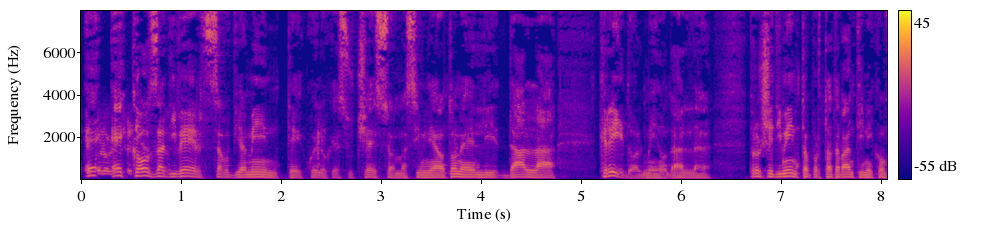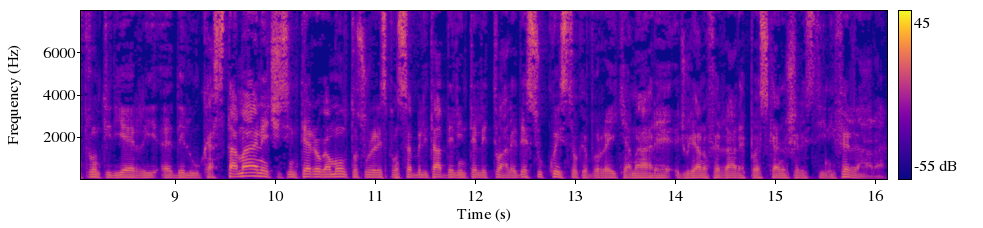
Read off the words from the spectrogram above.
questo è, è, è cosa diversa ovviamente quello che è successo a Massimiliano Tonelli dalla, credo almeno, dal procedimento portato avanti nei confronti di Harry eh, De Luca. Stamane ci si interroga molto sulle responsabilità dell'intellettuale ed è su questo che vorrei chiamare Giuliano Ferrara e poi Ascanio Celestini. Ferrara.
